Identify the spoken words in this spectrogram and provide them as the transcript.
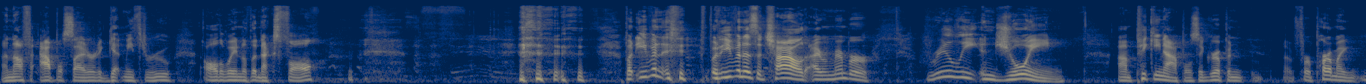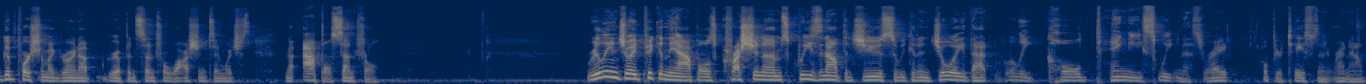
enough apple cider to get me through all the way into the next fall. but even but even as a child, I remember really enjoying um, picking apples. I grew up in for part of my good portion of my growing up, grew up in Central Washington, which is you know, Apple Central. Really enjoyed picking the apples, crushing them, squeezing out the juice so we could enjoy that really cold, tangy sweetness, right? Hope you're tasting it right now.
